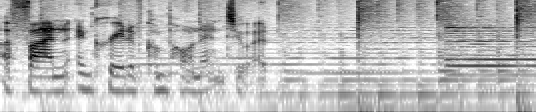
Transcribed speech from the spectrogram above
a fun and creative component to it.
